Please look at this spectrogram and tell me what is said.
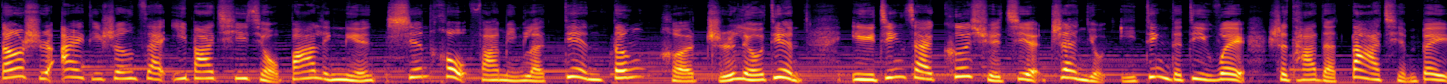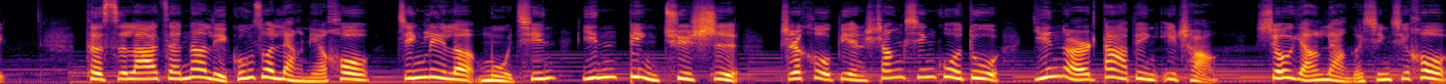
当时，爱迪生在一八七九、八零年先后发明了电灯和直流电，已经在科学界占有一定的地位，是他的大前辈。特斯拉在那里工作两年后，经历了母亲因病去世。之后便伤心过度，因而大病一场。休养两个星期后，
